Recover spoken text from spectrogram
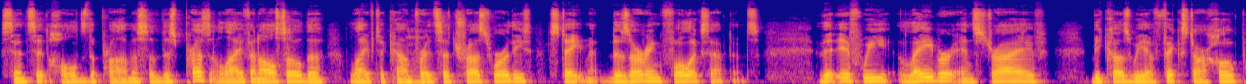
since it holds the promise of this present life and also the life to come. Mm-hmm. For it's a trustworthy statement, deserving full acceptance, that if we labor and strive because we have fixed our hope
